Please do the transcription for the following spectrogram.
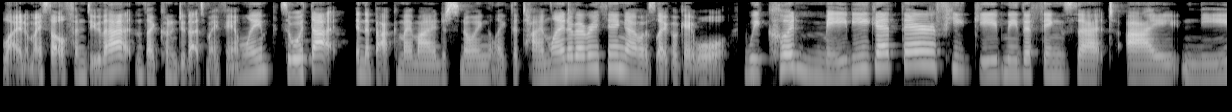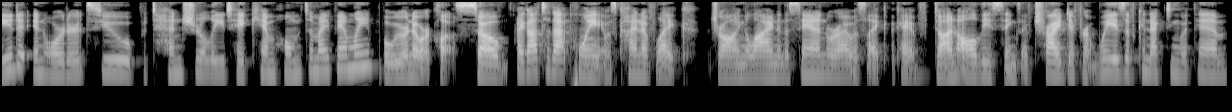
lie to myself and do that. And I couldn't do that to my family. So, with that in the back of my mind, just knowing like the timeline of everything, I was like, okay, well, we could maybe get there if he gave me the things that I need in order to potentially take him home to my family, but we were nowhere close. So I got to that point. It was kind of like drawing a line in the sand where I was like, okay, I've done all these things. I've tried different ways of connecting with him.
